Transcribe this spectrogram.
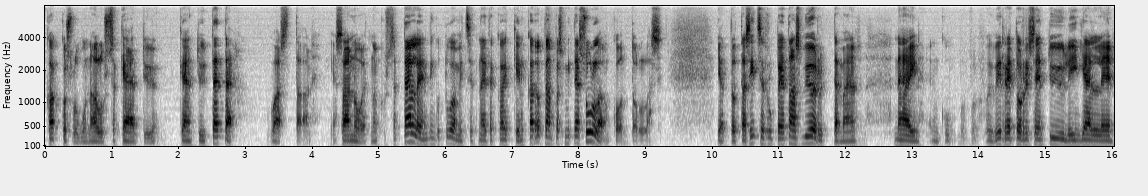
kakkosluvun alussa kääntyy, kääntyy tätä vastaan ja sanoo, että no kun sä tälleen niin kuin tuomitset näitä kaikkia, niin katsotaanpas mitä sulla on kontollas. Ja tota, sitten se rupeaa taas vyöryttämään näin niin kuin hyvin retoriseen tyyliin jälleen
